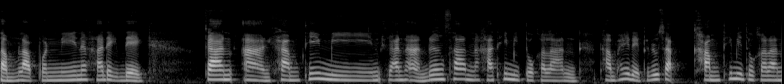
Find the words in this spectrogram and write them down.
สำหรับวันนี้นะคะเด็กๆ การอ่านคำที่มีการอ่านเรื่องสั้นนะคะ ที่มีตัวกรันทำให้เด็กได้รู้จักคำที่มีตัวกรัน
